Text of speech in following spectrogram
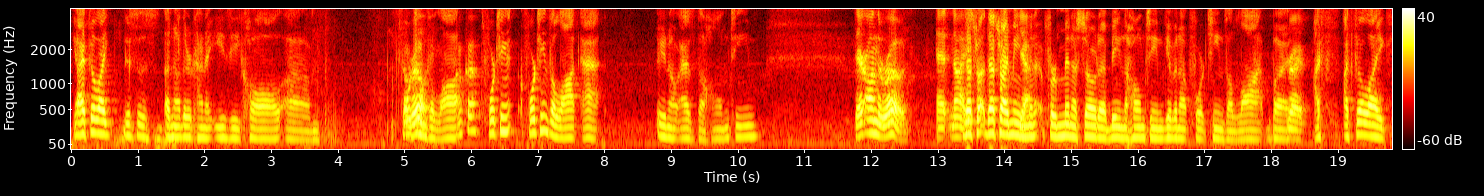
Yeah, I feel like this is another kind of easy call. Um, 14's oh, really? a lot. Okay. 14, 14's a lot at you know, as the home team. They're on the road at night. That's what that's what I mean. Yeah. For Minnesota being the home team, giving up 14's a lot, but Right. I, f- I feel like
